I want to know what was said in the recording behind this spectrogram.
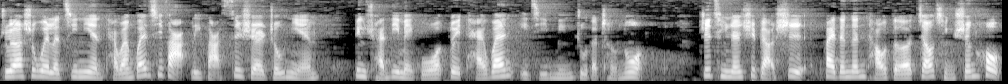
主要是为了纪念《台湾关系法》立法四十二周年，并传递美国对台湾以及民主的承诺。知情人士表示，拜登跟陶德交情深厚，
